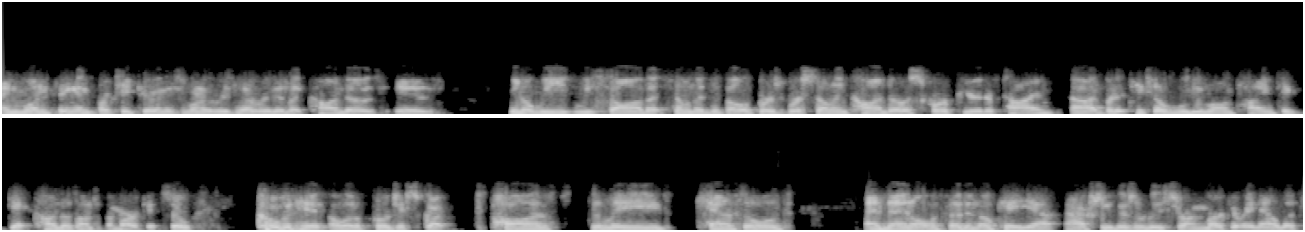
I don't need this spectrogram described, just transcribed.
And one thing in particular, and this is one of the reasons I really like condos, is you know we we saw that some of the developers were selling condos for a period of time, uh, but it takes a really long time to get condos onto the market. So COVID hit, a lot of projects got paused, delayed, canceled. And then all of a sudden, okay, yeah, actually there's a really strong market right now. Let's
